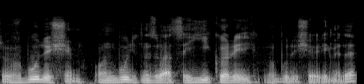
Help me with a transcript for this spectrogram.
в будущем он будет называться Йикорей, в будущее время, да,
